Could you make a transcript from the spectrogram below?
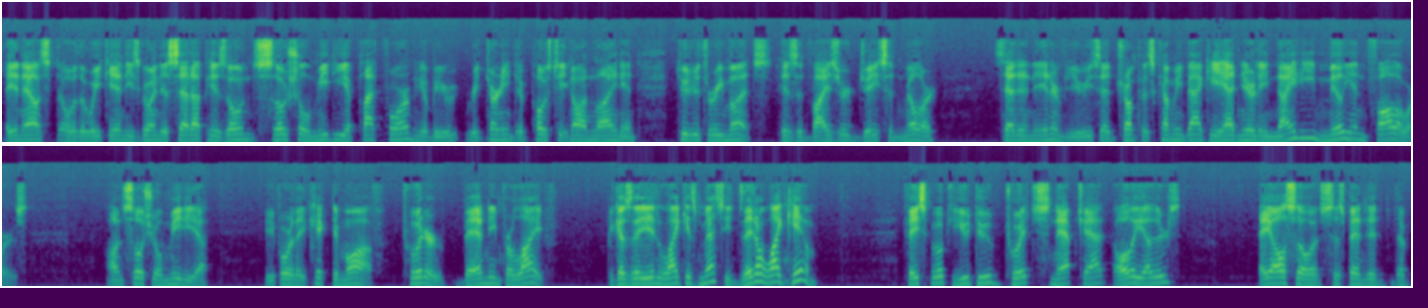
they announced over the weekend he's going to set up his own social media platform. He'll be returning to posting online in two to three months. His advisor, Jason Miller, said in an interview, he said Trump is coming back. He had nearly 90 million followers on social media before they kicked him off. Twitter banned him for life because they didn't like his message. They don't like him. Facebook, YouTube, Twitch, Snapchat, all the others, they also have suspended the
